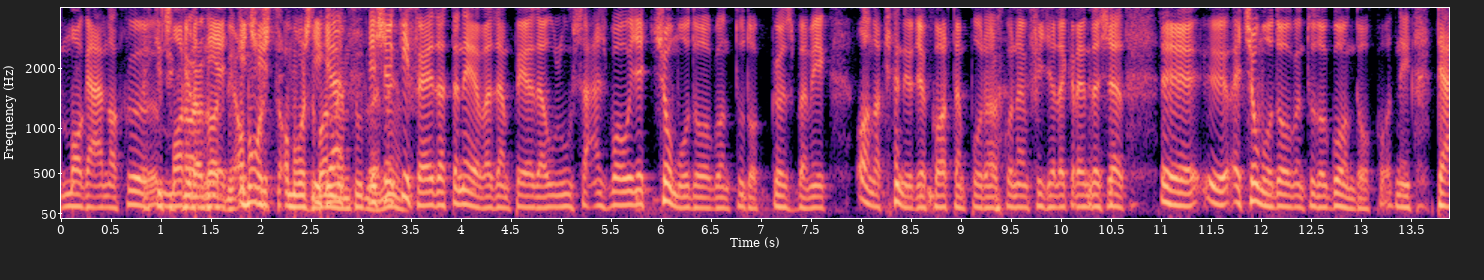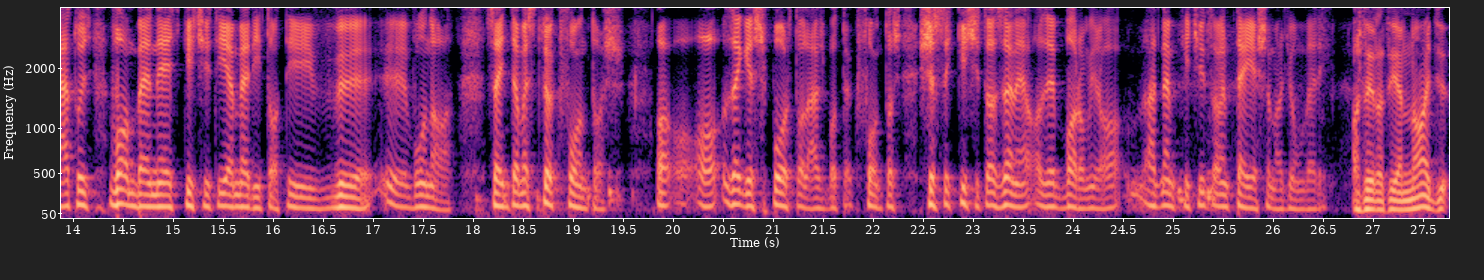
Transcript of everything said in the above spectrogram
magának egy kicsit maradni. Kiragadni. Egy kicsit, a, most, a mostban igen, nem tud lenni. És én kifejezetten élvezem például úszásba, hogy egy csomó dolgon tudok közben még, annak ellenére, hogy a kartempóra akkor nem figyelek rendesen, egy csomó dolgon tudok gondolkodni. Tehát, hogy van benne egy kicsit ilyen meditatív vonal. Szerintem ez tök fontos a, a, az egész sportolásban tök fontos, és ezt egy kicsit a zene azért baromira, hát nem kicsit, hanem teljesen nagyon veri. Azért az ilyen nagy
